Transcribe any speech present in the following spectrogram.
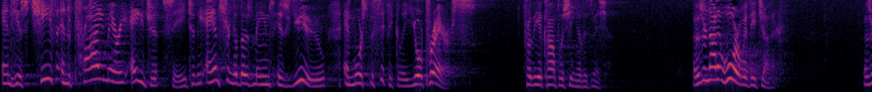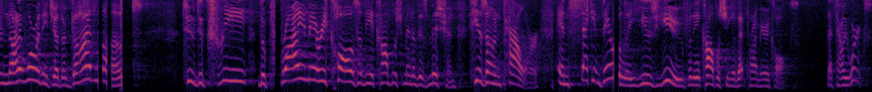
And his chief and primary agency to the answering of those means is you, and more specifically, your prayers for the accomplishing of his mission. Those are not at war with each other. Those are not at war with each other. God loves to decree the primary cause of the accomplishment of his mission, his own power, and secondarily use you for the accomplishing of that primary cause. That's how he works.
